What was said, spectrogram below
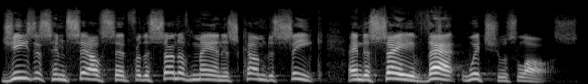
Jesus himself said, For the Son of Man is come to seek and to save that which was lost.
